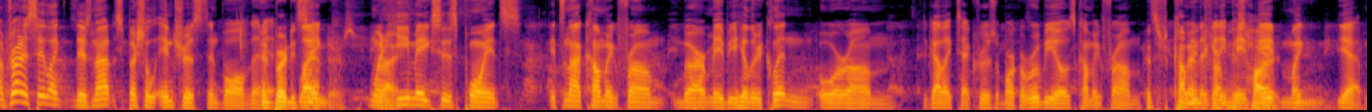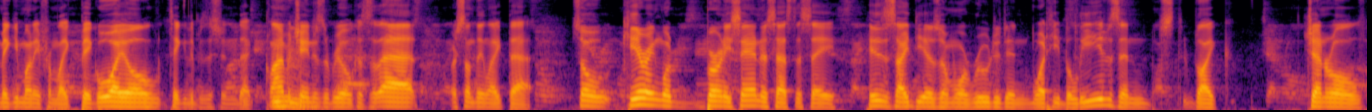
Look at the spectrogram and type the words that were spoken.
I'm trying to say like there's not special interest involved in And it. Bernie like, Sanders. When Right. he makes his points, it's not coming from where maybe Hillary Clinton or um the guy like Ted Cruz or Marco Rubio is coming from. It's coming they're from getting his paid, heart. paid like yeah, making money from like big oil, taking the position that climate Mhm. change is real because of that, or something like that. So hearing what Bernie Sanders has to say, his ideas are more rooted in what he believes and like general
